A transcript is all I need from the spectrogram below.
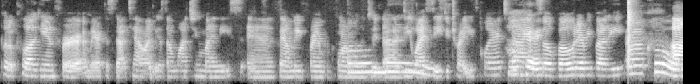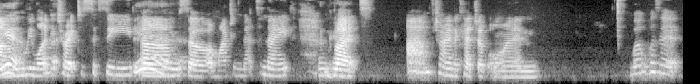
put a plug in for America's Got Talent because I'm watching my niece and family friend perform with Oh, the uh, nice. DYC Detroit Youth Choir tonight. Okay. So vote everybody. Oh, cool. Um, yeah. we want Detroit to succeed. Yeah. Um, so I'm watching that tonight. Okay. But I'm trying to catch up on what was it?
